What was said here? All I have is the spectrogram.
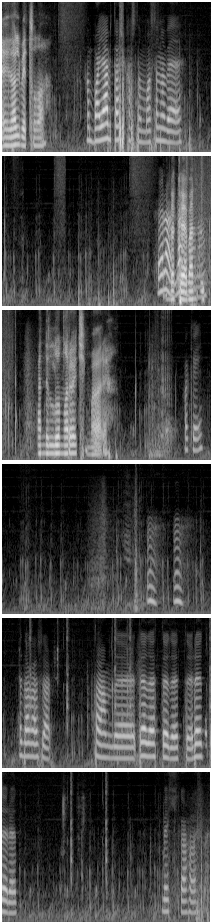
Helal be Tuna. Ha, bayağı bir taş kastım baksana be. Helal dakika lan ya, ben- bana. Ben de lunları açayım bari. Okey. Hadi arkadaşlar. Tamamdır. Dedet dedet dedet dedet. Dakika arkadaşlar.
